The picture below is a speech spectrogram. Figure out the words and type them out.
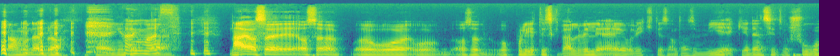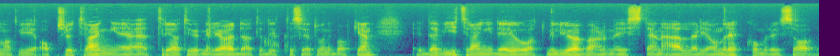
Ja, men det er bra. Det er ingenting der. Nei, altså, altså og, og, altså, og politisk velvilje er jo viktig. Sant? Altså, vi er ikke i den situasjonen at vi absolutt trenger 23 milliarder til å dytte CO2-en i bakken. Det vi trenger, det er jo at miljøvernministeren eller de andre kommer og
